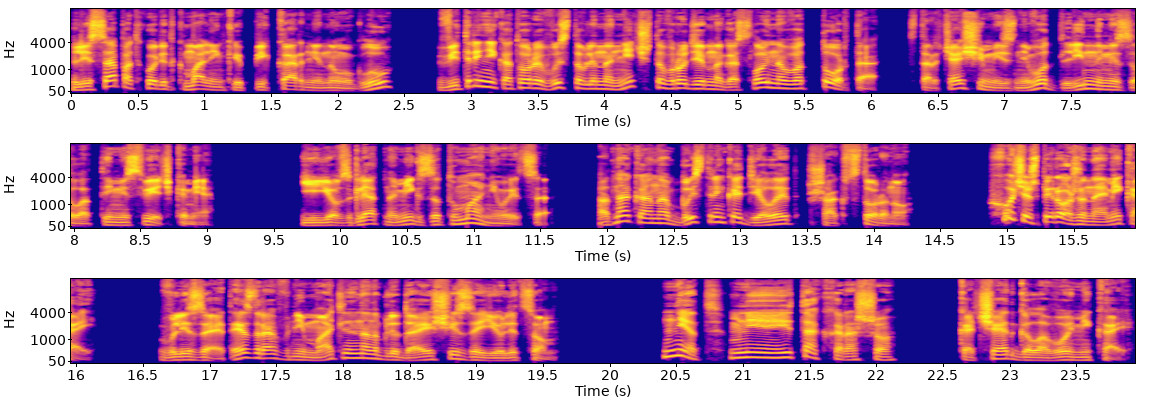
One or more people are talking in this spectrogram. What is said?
Лиса подходит к маленькой пекарне на углу в витрине которой выставлено нечто вроде многослойного торта с торчащими из него длинными золотыми свечками. Ее взгляд на миг затуманивается, однако она быстренько делает шаг в сторону. «Хочешь пирожное, Микай?» Влезает Эзра, внимательно наблюдающий за ее лицом. «Нет, мне и так хорошо», — качает головой Микай.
